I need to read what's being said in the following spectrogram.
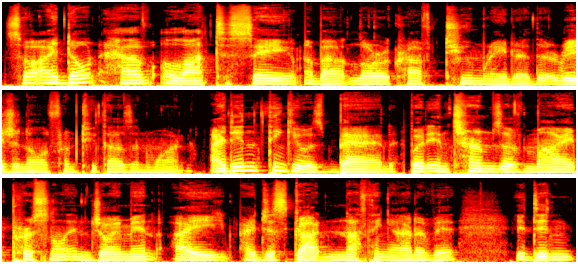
So I don't have a lot to say about Lara Croft Tomb Raider, the original from 2001. I didn't think it was bad, but in terms of my personal enjoyment, I I just got nothing out of it it didn't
